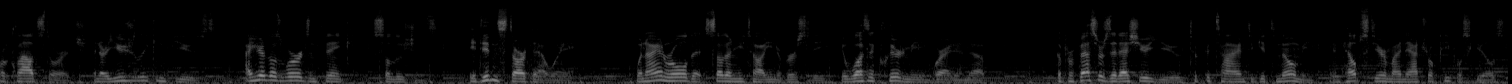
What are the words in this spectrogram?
or cloud storage and are usually confused. I hear those words and think solutions. It didn't start that way. When I enrolled at Southern Utah University, it wasn't clear to me where I'd end up. The professors at SUU took the time to get to know me and help steer my natural people skills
